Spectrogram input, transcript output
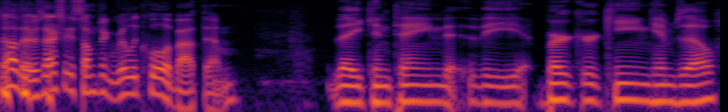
No, there was actually something really cool about them. They contained the Burger King himself.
